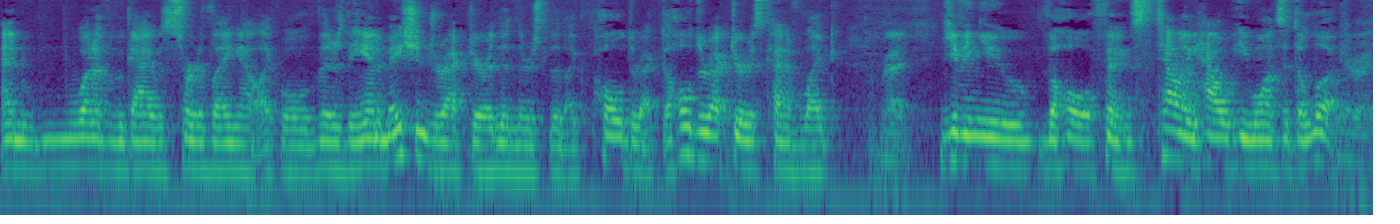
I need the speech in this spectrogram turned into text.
and one of the guy was sort of laying out like, well, there's the animation director, and then there's the like whole director. The whole director is kind of like right. giving you the whole thing, telling how he wants it to look. Yeah, right.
